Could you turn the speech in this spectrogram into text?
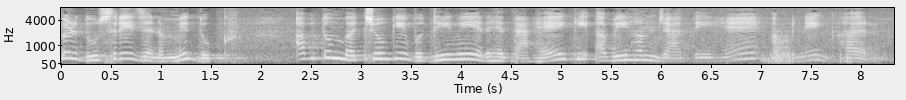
फिर दूसरे जन्म में दुख। अब तुम बच्चों की बुद्धि में रहता है कि अभी हम जाते हैं अपने घर।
